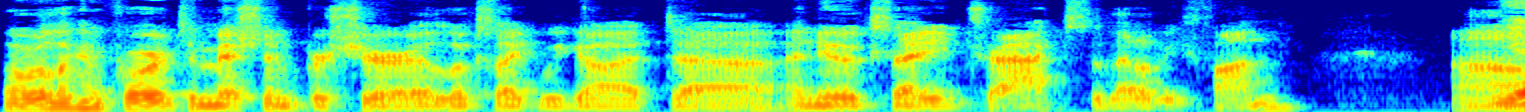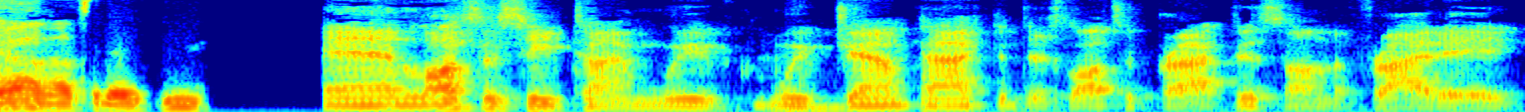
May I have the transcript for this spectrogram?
Well, we're looking forward to Mission for sure. It looks like we got uh, a new exciting track, so that'll be fun. Um, yeah, that's what I see. And lots of seat time. We've we've jam packed it. There's lots of practice on the Friday,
